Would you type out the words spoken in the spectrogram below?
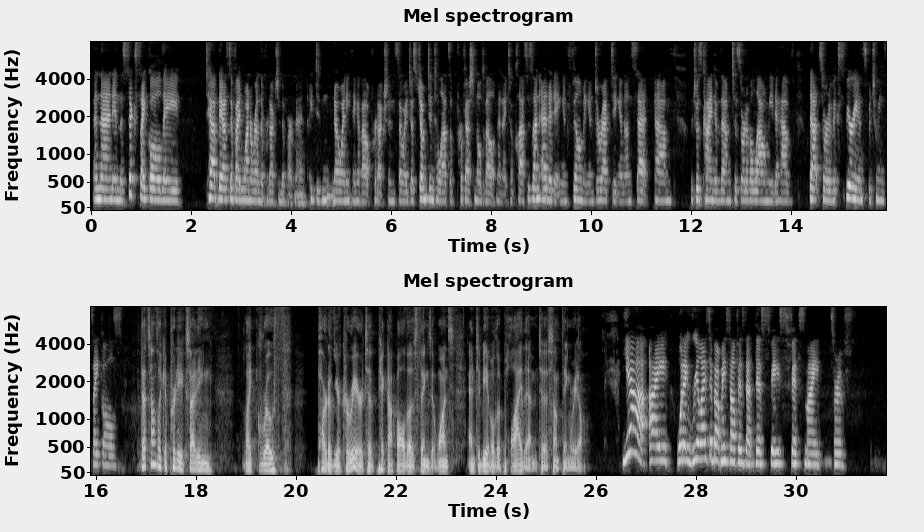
And then in the sixth cycle, they tapped, they asked if I'd want to run the production department. I didn't know anything about production, so I just jumped into lots of professional development. I took classes on editing and filming and directing and on set, um, which was kind of them to sort of allow me to have that sort of experience between cycles. That sounds like a pretty exciting, like growth part of your career to pick up all those things at once and to be able to apply them to something real yeah, I what I realized about myself is that this space fits my sort of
